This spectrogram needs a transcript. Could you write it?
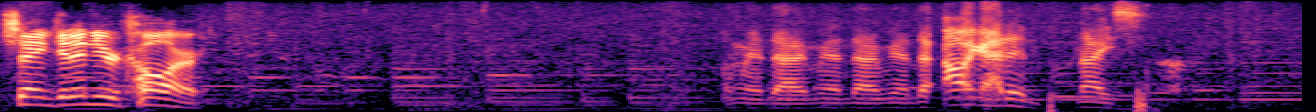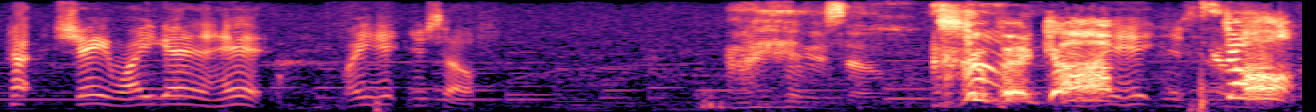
Shane, get in your car. I'm gonna die, I'm gonna die, I'm gonna die. Oh, I got in! Nice. Ha, Shane, why are you getting hit? Why are you hitting yourself? Why Hit yourself. Stupid Why cop! you hitting yourself? Stop!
